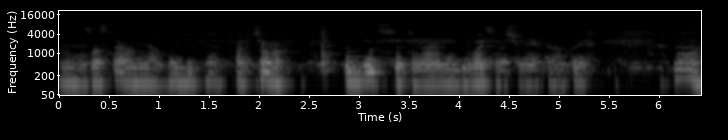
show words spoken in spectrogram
э, заставил меня убить Артема. Придется все-таки, наверное, убивать, иначе у меня кранты. Ну,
